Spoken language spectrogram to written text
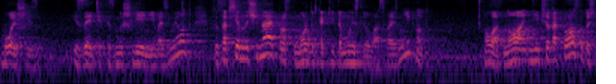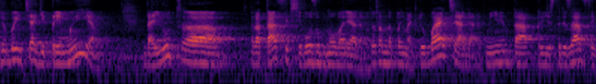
больше из, из этих измышлений возьмет, кто совсем начинает, просто, может быть, какие-то мысли у вас возникнут, вот, но не все так просто, то есть любые тяги прямые дают э, ротации всего зубного ряда. Вот это надо понимать. Любая тяга от мини-винта при дистеризации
